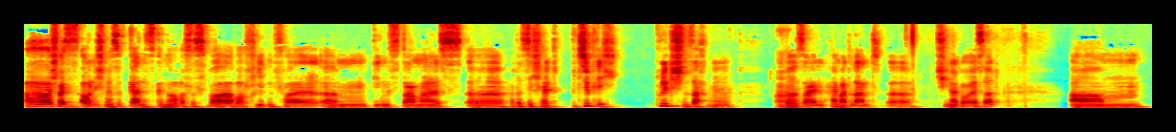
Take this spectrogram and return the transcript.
Ah, ich weiß jetzt auch nicht mehr so ganz genau, was es war, aber okay. auf jeden Fall ähm, ging es damals, äh, hat er sich halt bezüglich politischen Sachen ah. über sein Heimatland äh, China geäußert. Ähm,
